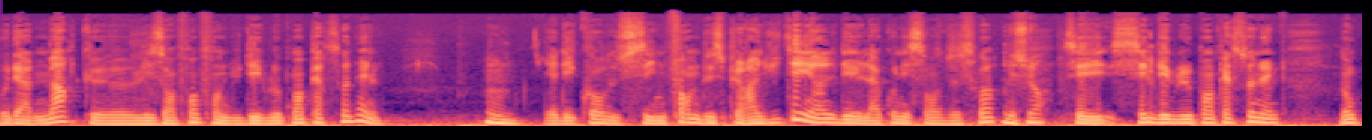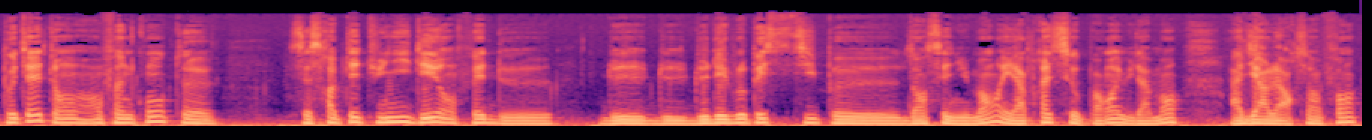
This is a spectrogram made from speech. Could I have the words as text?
Au Danemark, euh, les enfants font du développement personnel. Il y a des cours, de- c'est une forme de spiritualité, hein, la connaissance de soi. bien sûr. c'est c'est le développement personnel. Donc peut-être en, en fin de compte, euh, ce sera peut-être une idée en fait de de, de, de développer ce type euh, d'enseignement et après c'est aux parents évidemment à dire à leurs enfants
